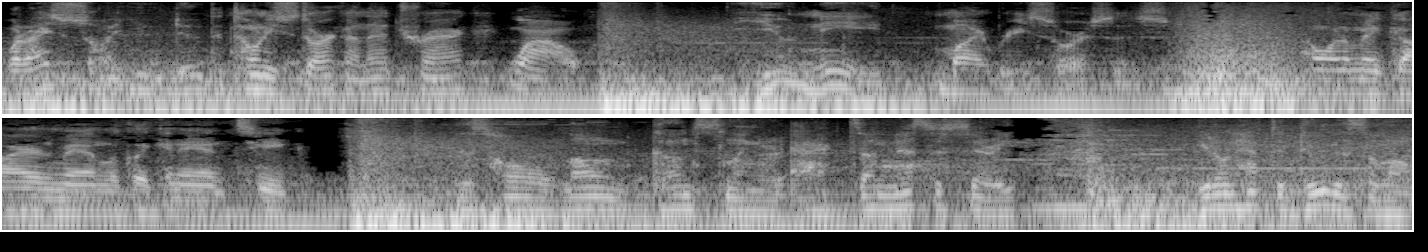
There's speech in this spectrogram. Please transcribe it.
What I saw you do to Tony Stark on that track, wow. You need my resources. I want to make Iron Man look like an antique. This whole lone gunslinger act's unnecessary. You don't have to do this alone.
